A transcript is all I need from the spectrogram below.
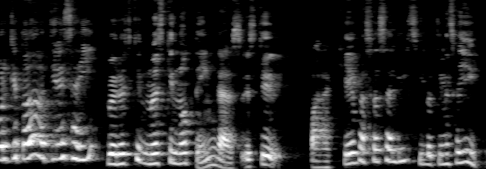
porque todo lo tienes ahí. Pero es que no es que no tengas, es que ¿para qué vas a salir si lo tienes allí?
